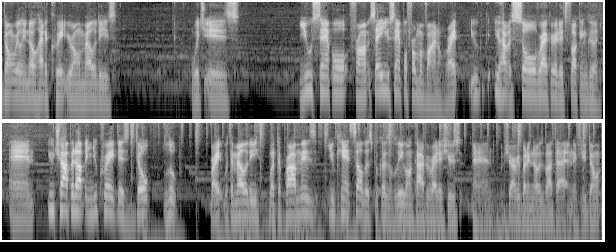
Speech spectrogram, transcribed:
don't really know how to create your own melodies, which is you sample from say you sample from a vinyl, right? You you have a soul record, it's fucking good. And you chop it up and you create this dope loop right? With the melody. What the problem is, you can't sell this because of legal and copyright issues, and I'm sure everybody knows about that. And if you don't,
